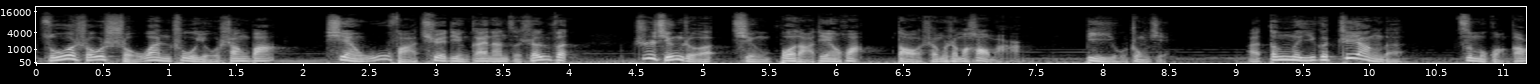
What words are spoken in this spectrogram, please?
左手手腕处有伤疤。现无法确定该男子身份，知情者请拨打电话到什么什么号码，必有重谢。啊，登了一个这样的字幕广告，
